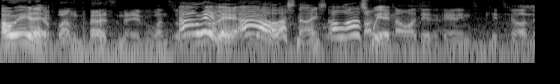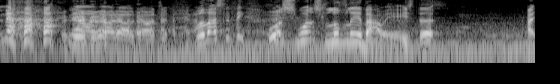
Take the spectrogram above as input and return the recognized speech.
Oh really? the one person that everyone sort Oh really? knows, Oh, yeah. that's nice. Oh, well, that's Don't weird. no ideas of getting into kids' gardens. no, no, no, no. no. Well, that's the thing. What's What's lovely about it is that I,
